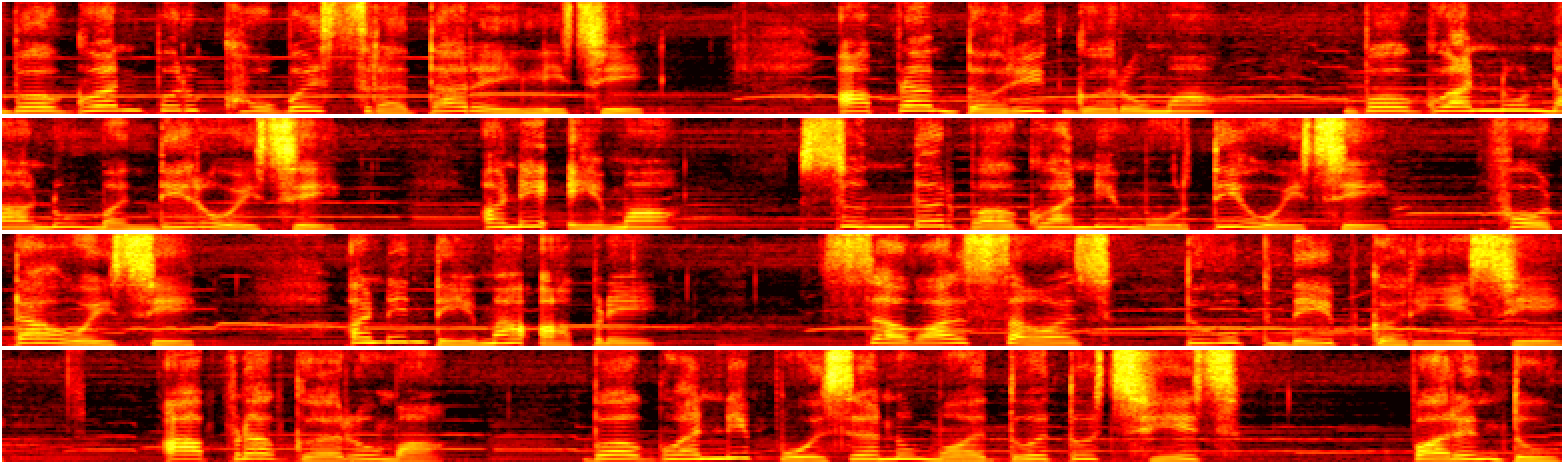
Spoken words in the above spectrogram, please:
ભગવાન પર ખૂબ જ શ્રદ્ધા રહેલી છે. આપણા દરેક ઘરોમાં ભગવાનનું નાનું મંદિર હોય છે અને એમાં સુંદર ભગવાનની મૂર્તિ હોય છે, ફોટા હોય છે અને તેમાં આપણે સવાર, સાંજ ધૂપ, દીપ કરીએ છીએ. આપણા ઘરોમાં ભગવાનની પૂજાનું મહત્ત્વ તો છે જ, પરંતુ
